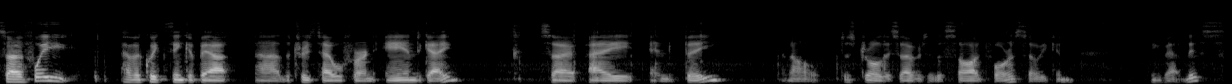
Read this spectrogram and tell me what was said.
So if we have a quick think about uh, the truth table for an AND gate, so A and B, and I'll just draw this over to the side for us so we can think about this.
